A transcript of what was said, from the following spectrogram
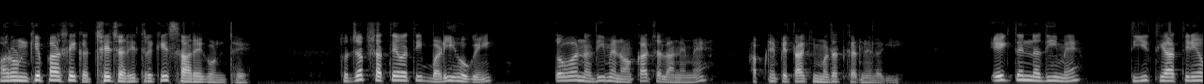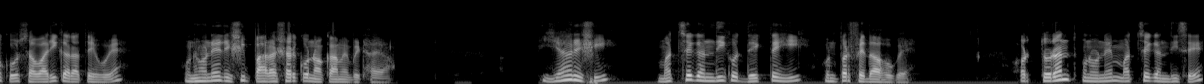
और उनके पास एक अच्छे चरित्र के सारे गुण थे। तो जब सत्यवती बड़ी हो गई तो वह नदी में नौका चलाने में अपने पिता की मदद करने लगी। एक दिन नदी में तीर्थयात्रियों को सवारी कराते हुए उन्होंने ऋषि पाराशर को नौका में बिठाया। यह ऋषि मत्स्यगंधी को देखते ही उन पर फिदा हो गए और तुरंत उन्होंने मत्स्यगंधी से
